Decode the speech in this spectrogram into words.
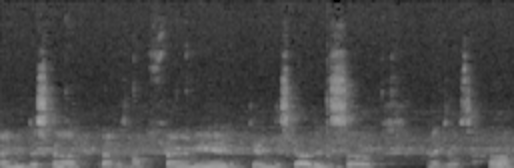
random discard, that was not Faramir getting discarded, so I exhaust Harp.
